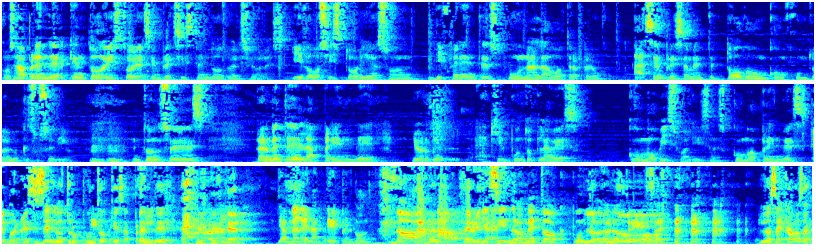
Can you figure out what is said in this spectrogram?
o sea, aprender que en toda historia siempre existen dos versiones y dos historias son diferentes una a la otra, pero hacen precisamente todo un conjunto de lo que sucedió. Entonces, realmente el aprender, yo creo que aquí el punto clave es cómo visualizas, cómo aprendes. Eh, bueno, ese es el otro punto que es aprender. ya me adelanté, perdón. No, no, no, pero ya. síndrome TOC, punto lo, lo sacabas a,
